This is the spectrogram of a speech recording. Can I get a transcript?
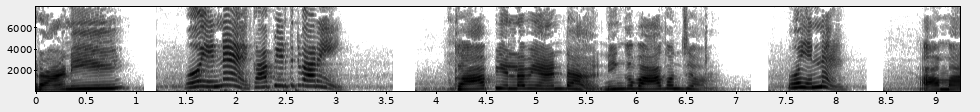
ராணி. ஓ என்ன? காப்பி எடுத்துட்டு வரேன். காப்பி எல்லாம் வேண்டாம் நீங்க வா கொஞ்சம். ஓ என்ன? ஆமா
